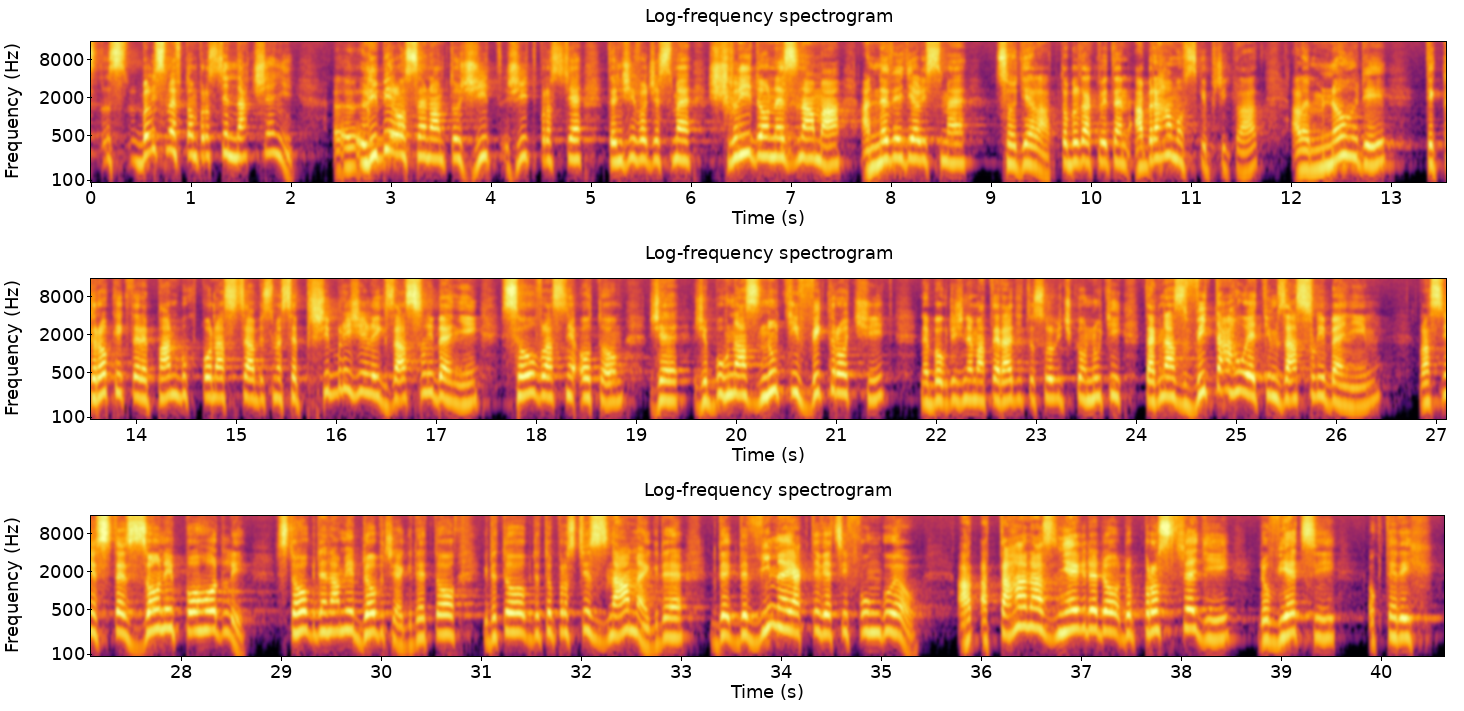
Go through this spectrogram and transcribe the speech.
byli jsme v tom prostě nadšení. Eh, líbilo se nám to žít, žít prostě ten život, že jsme šli do neznáma a nevěděli jsme, co dělat. To byl takový ten abrahamovský příklad, ale mnohdy ty kroky, které Pan Bůh po nás chce, aby jsme se přiblížili k zaslíbení, jsou vlastně o tom, že, že Bůh nás nutí vykročit, nebo když nemáte rádi to slovičko nutí, tak nás vytahuje tím zaslíbením vlastně z té zóny pohodly z toho, kde nám je dobře, kde to, kde to, kde to prostě známe, kde, kde, kde víme, jak ty věci fungují. A, a tahá nás někde do, do prostředí, do věcí, o kterých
